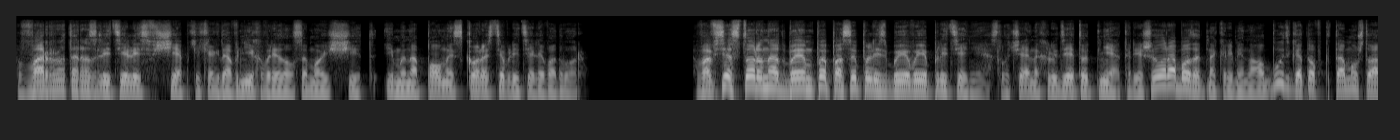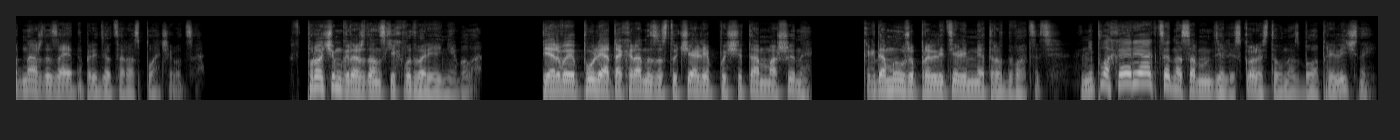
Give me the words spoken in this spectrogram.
Ворота разлетелись в щепки, когда в них врезался мой щит, и мы на полной скорости влетели во двор. Во все стороны от БМП посыпались боевые плетения. Случайных людей тут нет. Решил работать на криминал. Будь готов к тому, что однажды за это придется расплачиваться. Впрочем, гражданских во дворе не было. Первые пули от охраны застучали по щитам машины, когда мы уже пролетели метров двадцать. Неплохая реакция на самом деле, скорость-то у нас была приличной.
